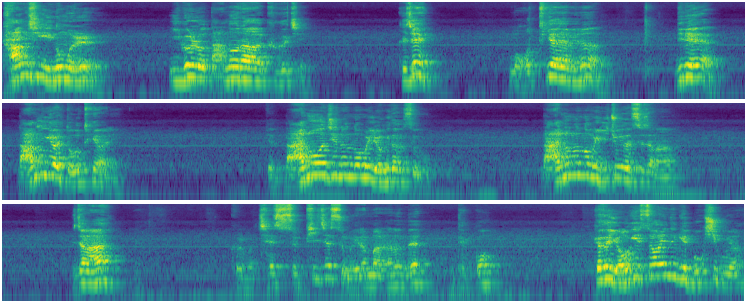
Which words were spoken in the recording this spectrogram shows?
당시 이놈을 이걸로 나눠라 그거지. 그지? 뭐 어떻게 하냐면은 니네 나누기 할 때 어떻게 하니? 나누어지는 놈을 여기다 쓰고 나누는 놈을 이쪽에다 쓰잖아. 그잖아. 그걸 뭐 제수, 피제수 뭐 이런 말 하는데 됐고. 그래서 여기 써 있는 게 몫이고요.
